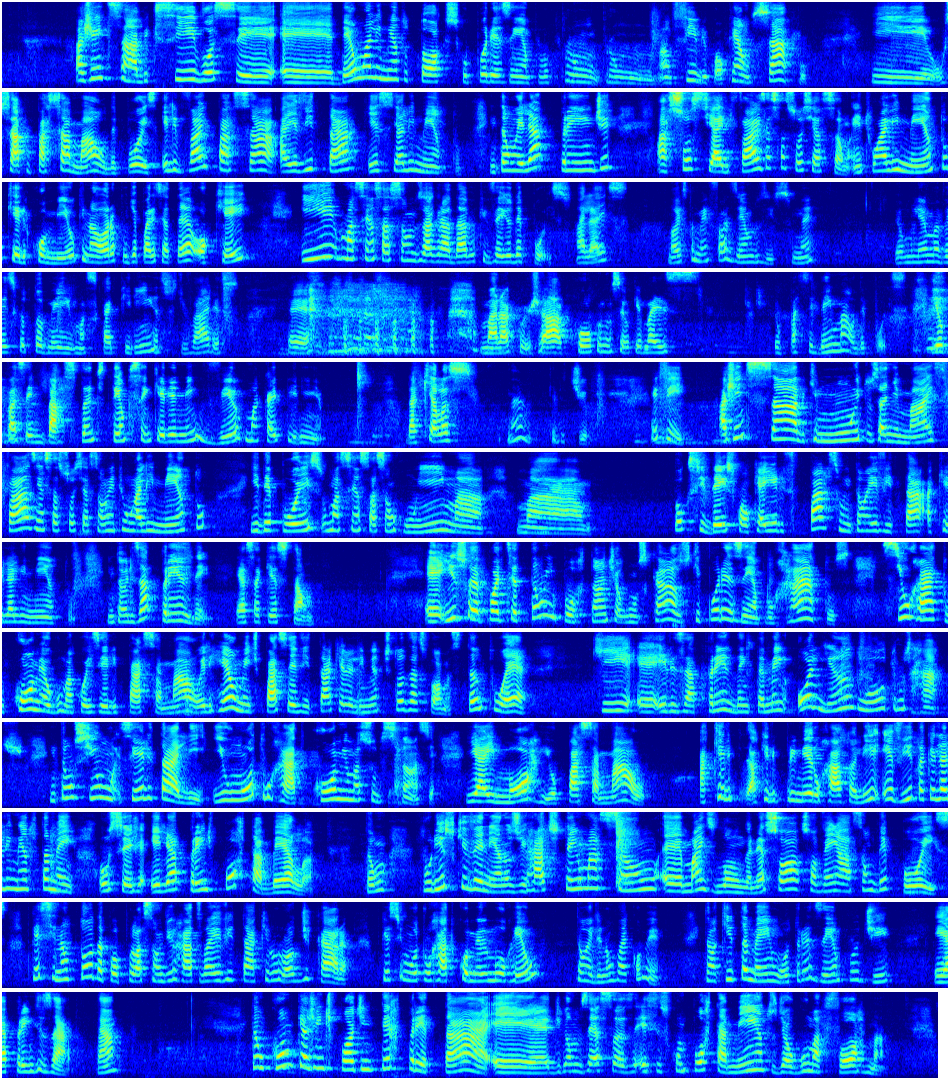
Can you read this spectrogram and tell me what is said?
A gente sabe que se você é, der um alimento tóxico, por exemplo, para um, um anfíbio qualquer, um sapo, e o sapo passar mal depois, ele vai passar a evitar esse alimento. Então, ele aprende a associar, ele faz essa associação entre um alimento que ele comeu, que na hora podia parecer até ok, e uma sensação desagradável que veio depois. Aliás, nós também fazemos isso, né? Eu me lembro uma vez que eu tomei umas caipirinhas de várias, é, maracujá, coco, não sei o que, mas eu passei bem mal depois. E eu passei bastante tempo sem querer nem ver uma caipirinha, daquelas, né, aquele tipo. Enfim, a gente sabe que muitos animais fazem essa associação entre um alimento e depois uma sensação ruim, uma, uma toxidez qualquer e eles passam então a evitar aquele alimento. Então eles aprendem essa questão. É, isso é, pode ser tão importante em alguns casos que, por exemplo, ratos, se o rato come alguma coisa e ele passa mal, ele realmente passa a evitar aquele alimento de todas as formas. Tanto é que é, eles aprendem também olhando outros ratos. Então, se, um, se ele está ali e um outro rato come uma substância e aí morre ou passa mal, aquele, aquele primeiro rato ali evita aquele alimento também. Ou seja, ele aprende por tabela. Então, por isso que venenos de ratos têm uma ação é, mais longa, né? Só, só vem a ação depois. Porque senão toda a população de ratos vai evitar aquilo logo de cara. Porque se um outro rato comeu e morreu, então ele não vai comer. Então, aqui também um outro exemplo de é, aprendizado, tá? Então, como que a gente pode interpretar, é, digamos, essas, esses comportamentos de alguma forma,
